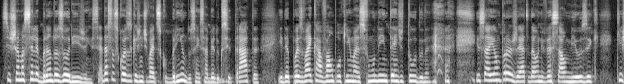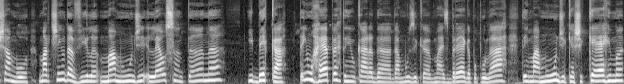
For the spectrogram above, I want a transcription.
se chama Celebrando as Origens. É dessas coisas que a gente vai descobrindo sem saber do que se trata e depois vai cavar um pouquinho mais fundo e entende tudo, né? Isso aí é um projeto da Universal Music que chamou Martinho da Vila, Mamundi, Léo Santana e BK tem um rapper, tem o cara da, da música mais brega, popular, tem Mamundi, que é chiquérrima,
